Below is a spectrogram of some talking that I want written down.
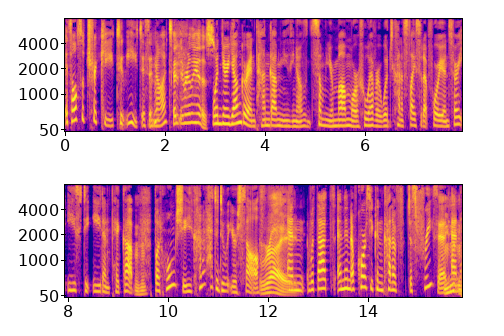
It's also tricky to eat, is it mm-hmm. not? It, it really is. When you're younger and tangam, you, you know, some your mom or whoever would kind of slice it up for you, and it's very easy to eat and pick up. Mm-hmm. But hongshi, you kind of had to do it yourself, Right. And with that, and then of course you can kind of just freeze it Mm-hmm, and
